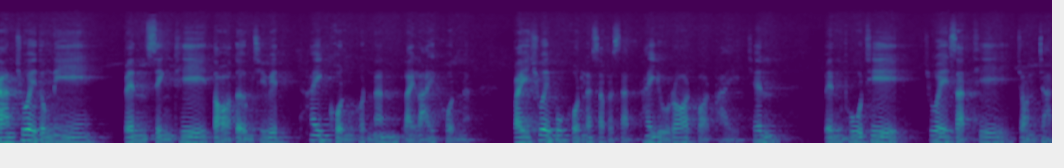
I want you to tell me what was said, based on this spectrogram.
การช่วยตรงนี้เป็นสิ่งที่ต่อเติมชีวิตให้คนคนนั้นหลาย ๆ คนนะ ไปช่วยผู้คนและสรรพสัตว์ให้อยู่รอดปลอดภัย เช่น เป็นผู้ที่ช่วยสัตว์ที่จรจัด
